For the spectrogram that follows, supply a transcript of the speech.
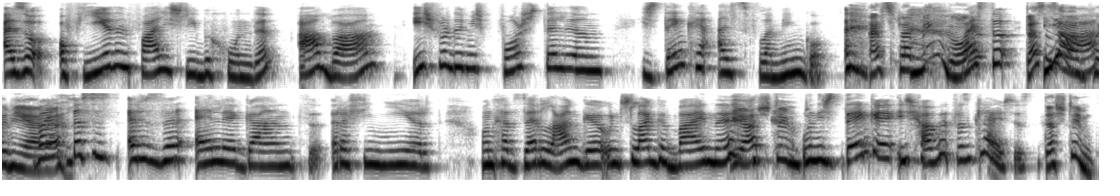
Also auf jeden Fall, ich liebe Hunde, aber ich würde mich vorstellen, ich denke als Flamingo. Als Flamingo? Weißt du? Das ist ja, aber Premiere. Weil das ist sehr elegant, raffiniert und hat sehr lange und schlanke Beine. Ja, stimmt. Und ich denke, ich habe etwas Gleiches. Das stimmt.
